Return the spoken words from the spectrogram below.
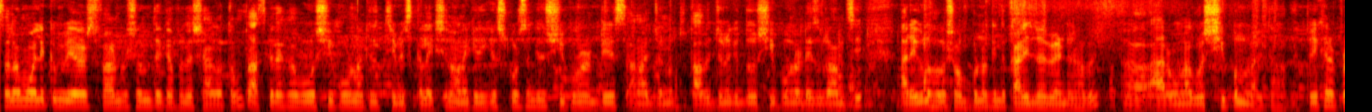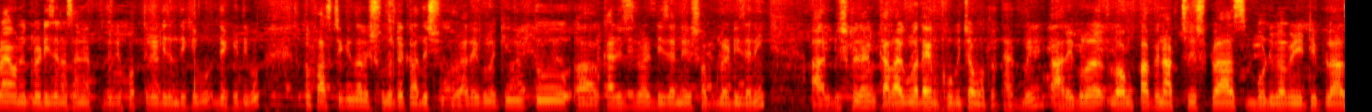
আসসালামু আলাইকুম ভিউয়ার্স, ফাউন্ডেশন থেকে আপনাদের স্বাগতম। তো আজকে দেখাবো শিপূর্ণা কিছু থ্রি পিস কালেকশন। অনেকে রিকোয়েস্ট করছেন কিছু শিপূর্ণা ড্রেস আনার জন্য, তো তাদের জন্য কিন্তু শিপূর্ণা ড্রেসগুলো আনছি। আর এগুলো হবে সম্পূর্ণ কিন্তু কারিজয় ব্র্যান্ডের হবে আর ওনাগুলো শিপূর্ণা দিতে হবে। তো এখানে প্রায় অনেকগুলো ডিজাইন আছে, আমি আপনাদেরকে প্রত্যেকটা ডিজাইন দেখিব দেখে দিব। তো ফার্স্টে কিন্তু অনেক সুন্দর একটা কাদের শুরু আর এগুলো কিন্তু কারিজমার ডিজাইনের সবগুলো ডিজাইনই। আর বিশেষ করে দেখেন কালারগুলো দেখেন খুবই চমৎকার থাকবে। আর এগুলো লং পাবেন আটচল্লিশ প্লাস বডি পাবেন এইটি প্লাস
